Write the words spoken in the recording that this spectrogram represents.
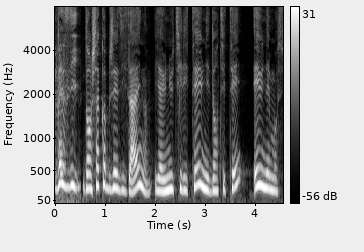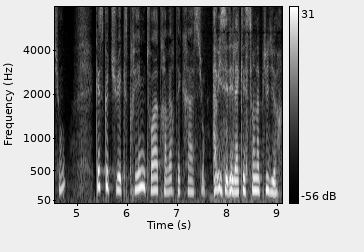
Vas-y. Dans chaque objet design, il y a une utilité, une identité et une émotion. Qu'est-ce que tu exprimes, toi, à travers tes créations? Ah oui, c'était la question la plus dure.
